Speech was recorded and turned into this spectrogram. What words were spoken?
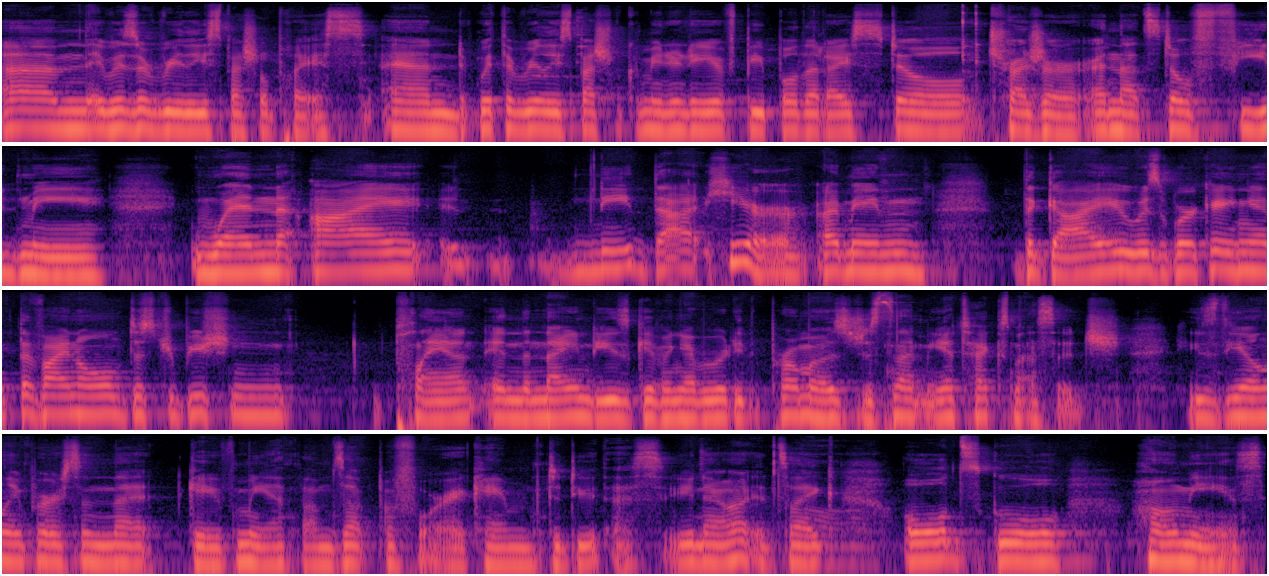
Um, it was a really special place and with a really special community of people that I still treasure and that still feed me when I need that here. I mean, the guy who was working at the vinyl distribution plant in the 90s giving everybody the promos just sent me a text message. He's the only person that gave me a thumbs up before I came to do this. You know, it's like old school homies.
